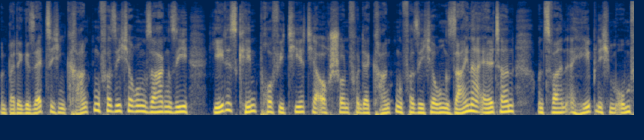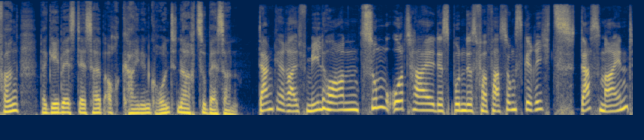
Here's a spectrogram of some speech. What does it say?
Und bei der gesetzlichen Krankenversicherung sagen sie, jedes Kind profitiert ja auch schon von der Krankenversicherung seiner Eltern, und zwar in erheblichem Umfang. Da gäbe es deshalb auch keinen Grund nachzubessern. Danke, Ralf Mehlhorn. Zum Urteil des Bundesverfassungsgerichts. Das meint,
